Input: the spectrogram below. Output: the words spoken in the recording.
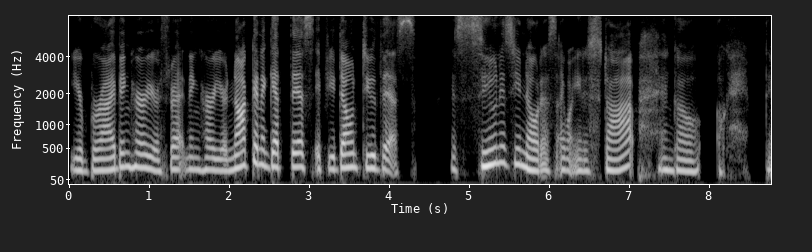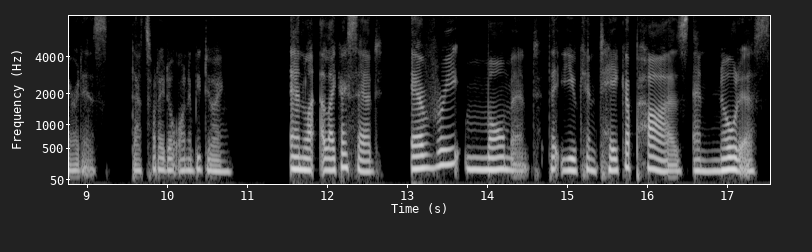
You're bribing her, you're threatening her, you're not going to get this if you don't do this. As soon as you notice, I want you to stop and go, okay, there it is. That's what I don't want to be doing. And li- like I said, every moment that you can take a pause and notice,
